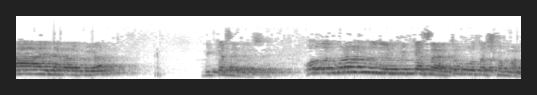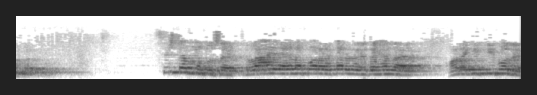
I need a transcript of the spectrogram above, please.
লাই লেখা করে ভিক্ষা চাইতেছে। ও যে কোরআন ভিক্ষা চায়, তবুও তার সম্মান বাড়বে সিস্টেম মতো চাই লাই লেখা পড়ার কারণে দেখা যায়, অনেকে কি বলে,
